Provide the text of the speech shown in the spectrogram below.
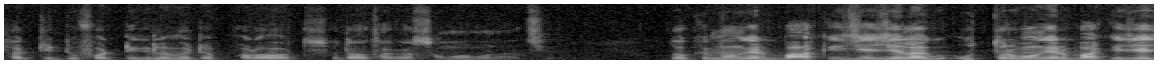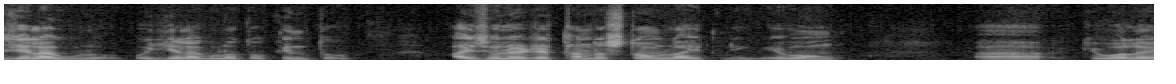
thirty to forty kilometre per hour, সেটাও থাকার সম্ভাবনা আছে। দক্ষিণবঙ্গের বাকি যে জেলা, উত্তরবঙ্গের বাকি যে জেলাগুলো, ওই জেলাগুলোতেও কিন্তু আইসোলেটেড থান্ডারস্টর্ম লাইটনিং এবং কী বলে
